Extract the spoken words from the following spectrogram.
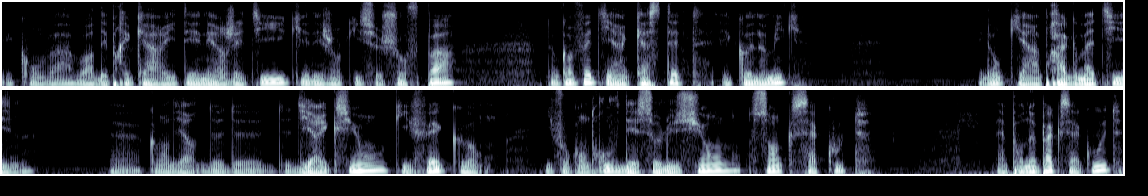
et qu'on va avoir des précarités énergétiques, il y a des gens qui ne se chauffent pas. Donc en fait, il y a un casse-tête économique, et donc il y a un pragmatisme, euh, comment dire, de, direction qui fait qu'il faut qu'on trouve des solutions sans que ça coûte. Ben pour ne pas que ça coûte,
